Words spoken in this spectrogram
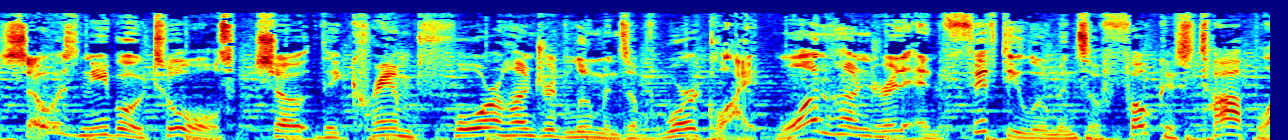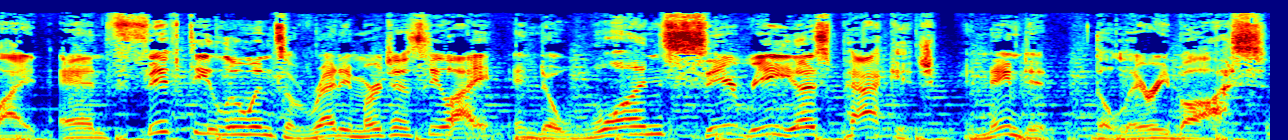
So is Nebo Tools. So they crammed 400 lumens of work light, 150 lumens of focus top light, and 50 lumens of red emergency light into one serious package and named it the Larry Boss.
